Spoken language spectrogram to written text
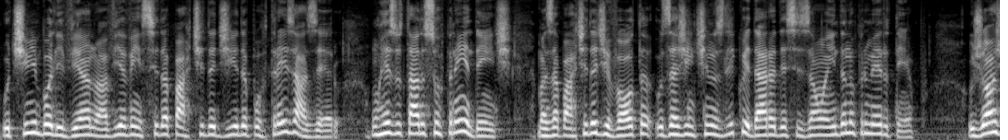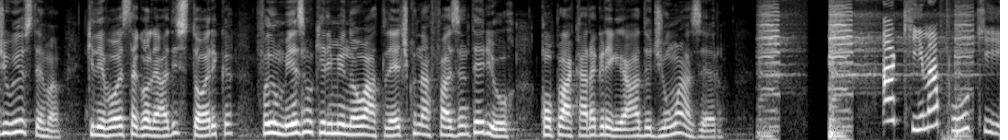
O time boliviano havia vencido a partida de ida por 3 a 0, um resultado surpreendente, mas a partida de volta os argentinos liquidaram a decisão ainda no primeiro tempo. O Jorge Wilstermann, que levou essa goleada histórica, foi o mesmo que eliminou o Atlético na fase anterior, com placar agregado de 1 a 0. Aqui na PUC.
